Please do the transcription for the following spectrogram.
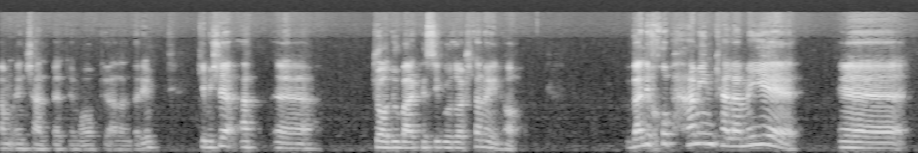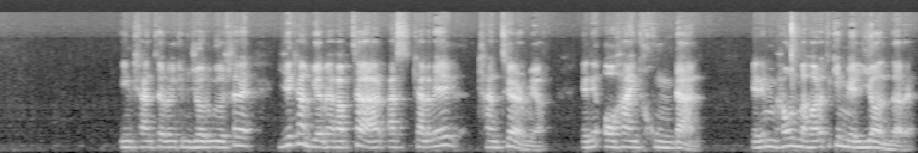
همون enchantment ما که الان داریم که میشه جادو بر کسی گذاشتن و اینها. ولی خب همین کلمه این کنتر که جادو گذاشتن یکم بیام عقبتر از کلمه کنتر میاد. یعنی آهنگ خوندن. یعنی همون مهارتی که میلیان داره.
